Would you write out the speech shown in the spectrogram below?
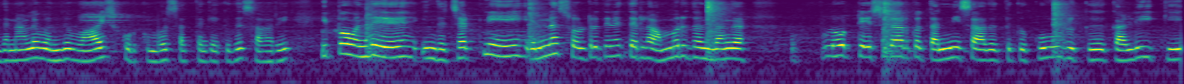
அதனால் வந்து வாய்ஸ் கொடுக்கும்போது சத்தம் கேட்குது சாரி இப்போ வந்து இந்த சட்னி என்ன சொல்கிறதுனே தெரில அமிர்தம் தாங்க. அவ்வளோ டேஸ்ட்டாக இருக்கும். தண்ணி சாதத்துக்கு கூழுக்கு களிக்கு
